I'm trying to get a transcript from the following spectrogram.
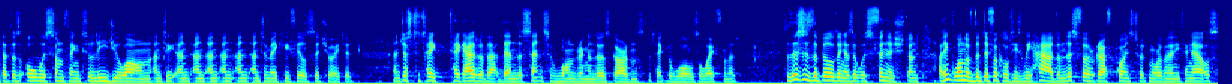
that there's always something to lead you on and to, and, and, and, and, and to make you feel situated. And just to take, take out of that, then, the sense of wandering in those gardens, to take the walls away from it. So this is the building as it was finished. And I think one of the difficulties we had, and this photograph points to it more than anything else,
